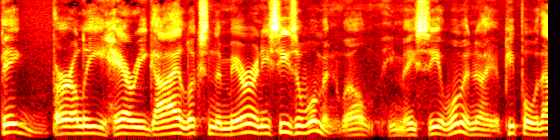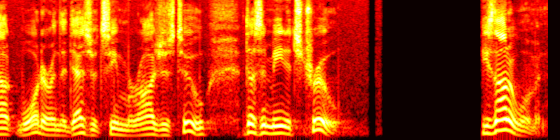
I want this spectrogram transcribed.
big, burly, hairy guy looks in the mirror and he sees a woman. Well, he may see a woman. Uh, people without water in the desert see mirages too. It doesn't mean it's true. He's not a woman.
